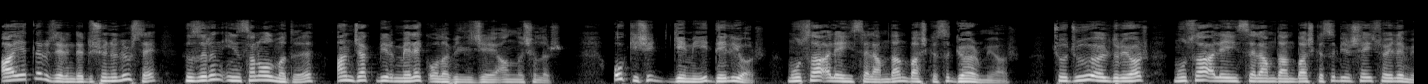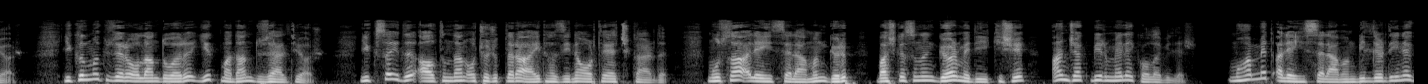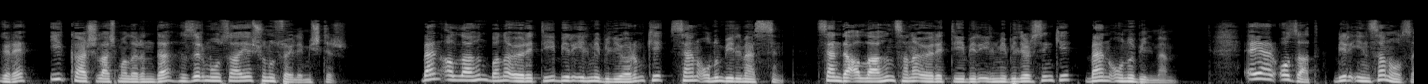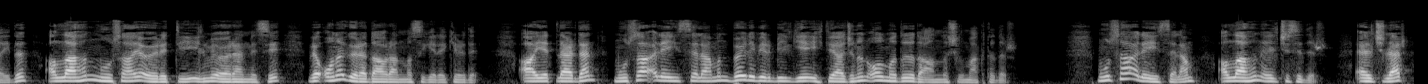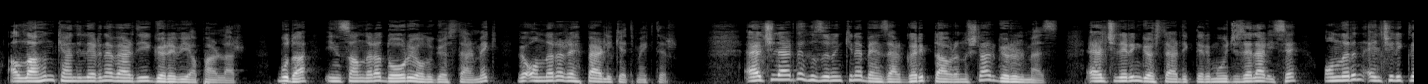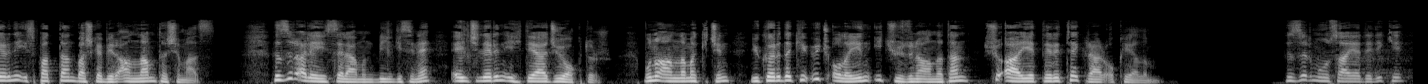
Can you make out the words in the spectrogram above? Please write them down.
Ayetler üzerinde düşünülürse Hızır'ın insan olmadığı ancak bir melek olabileceği anlaşılır. O kişi gemiyi deliyor. Musa aleyhisselamdan başkası görmüyor. Çocuğu öldürüyor. Musa aleyhisselamdan başkası bir şey söylemiyor. Yıkılmak üzere olan duvarı yıkmadan düzeltiyor. Yıksaydı altından o çocuklara ait hazine ortaya çıkardı. Musa aleyhisselamın görüp başkasının görmediği kişi ancak bir melek olabilir. Muhammed aleyhisselamın bildirdiğine göre ilk karşılaşmalarında Hızır Musa'ya şunu söylemiştir. Ben Allah'ın bana öğrettiği bir ilmi biliyorum ki sen onu bilmezsin. Sen de Allah'ın sana öğrettiği bir ilmi bilirsin ki ben onu bilmem. Eğer o zat bir insan olsaydı Allah'ın Musa'ya öğrettiği ilmi öğrenmesi ve ona göre davranması gerekirdi. Ayetlerden Musa aleyhisselamın böyle bir bilgiye ihtiyacının olmadığı da anlaşılmaktadır. Musa aleyhisselam Allah'ın elçisidir. Elçiler Allah'ın kendilerine verdiği görevi yaparlar. Bu da insanlara doğru yolu göstermek ve onlara rehberlik etmektir. Elçilerde Hızır'ınkine benzer garip davranışlar görülmez. Elçilerin gösterdikleri mucizeler ise onların elçiliklerini ispattan başka bir anlam taşımaz. Hızır aleyhisselamın bilgisine elçilerin ihtiyacı yoktur. Bunu anlamak için yukarıdaki üç olayın iç yüzünü anlatan şu ayetleri tekrar okuyalım. Hızır Musa'ya dedi ki,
